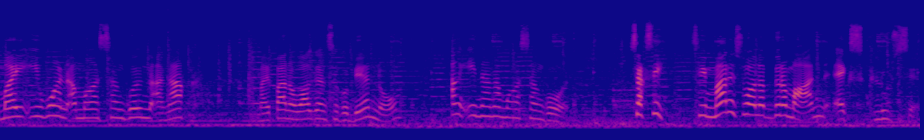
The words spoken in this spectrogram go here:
may iwan ang mga sanggol na anak. May panawagan sa gobyerno ang ina ng mga sanggol. Saksi, si Marisol Abduraman, exclusive.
